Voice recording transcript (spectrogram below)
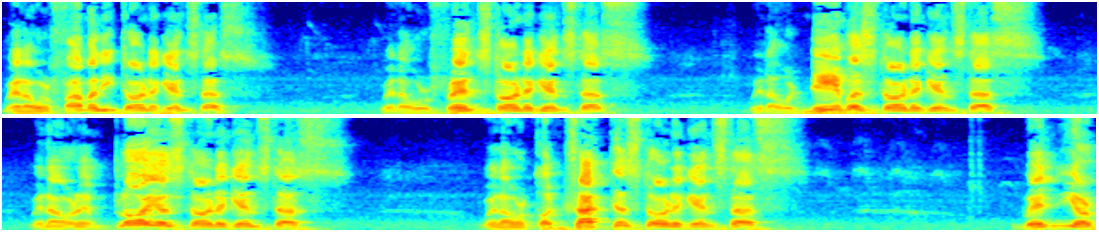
When our family turn against us, when our friends turn against us, when our neighbors turn against us, when our employers turn against us, when our contractors turn against us, when your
